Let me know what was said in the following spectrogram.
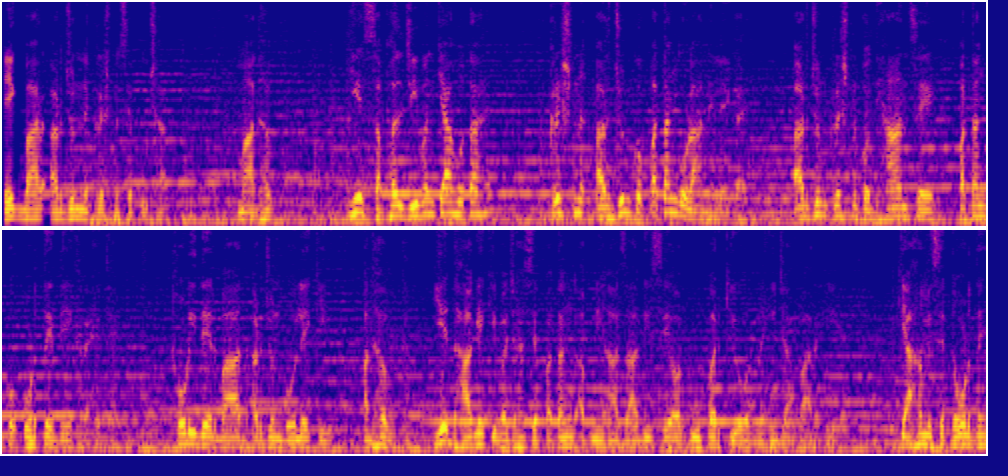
एक बार अर्जुन ने कृष्ण से पूछा, माधव, ये सफल जीवन क्या होता है? कृष्ण अर्जुन को पतंग उड़ाने ले गए। अर्जुन कृष्ण को ध्यान से पतंग को उड़ते देख रहे थे। थोड़ी देर बाद अर्जुन बोले कि, अधव, ये धागे की वजह से पतंग अपनी आज़ादी से और ऊपर की ओर नहीं जा पा रही है। क्या हम इसे तोड़ दें?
